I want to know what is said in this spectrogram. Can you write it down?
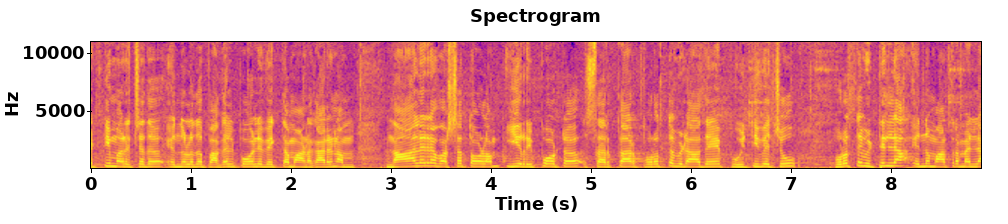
അട്ടിമറിച്ചത് എന്നുള്ളത് പകൽ പോലെ വ്യക്തമാണ്. കാരണം നാലര വർഷത്തോളം ഈ റിപ്പോർട്ട് സർക്കാർ പുറത്തുവിടാതെ പൂഴ്ത്തിവെച്ചു. പുറത്തുവിട്ടില്ല എന്ന് മാത്രമല്ല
